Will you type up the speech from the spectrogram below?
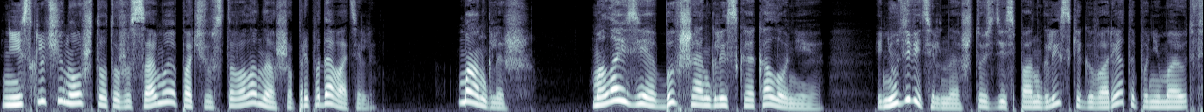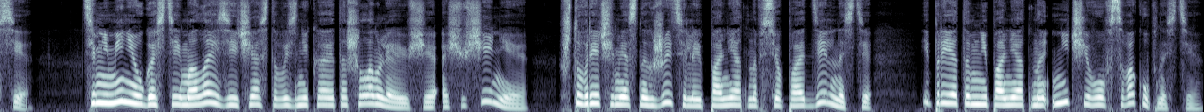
Не исключено, что то же самое почувствовала наша преподаватель. Манглиш. Малайзия — бывшая английская колония. И неудивительно, что здесь по-английски говорят и понимают все. Тем не менее, у гостей Малайзии часто возникает ошеломляющее ощущение, что в речи местных жителей понятно все по отдельности — и при этом непонятно ничего в совокупности.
